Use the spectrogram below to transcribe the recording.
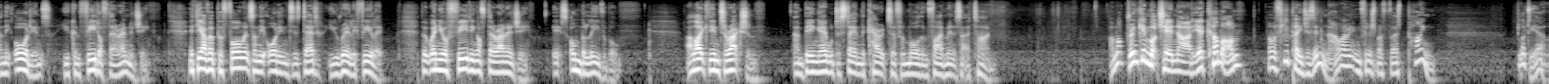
and the audience, you can feed off their energy. If you have a performance and the audience is dead, you really feel it. But when you're feeding off their energy, it's unbelievable. I like the interaction and being able to stay in the character for more than five minutes at a time. I'm not drinking much here, Nadia. Come on. I'm a few pages in now. I haven't even finished my first pint. Bloody hell.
